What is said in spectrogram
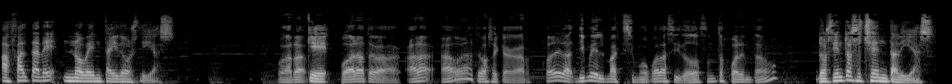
a falta de 92 días. Pues ahora, Que- pues ahora, te va, ahora, ahora te vas a cagar. ¿Cuál era? Dime el máximo, ¿cuál ha sido? 240, ¿no? 280 días.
